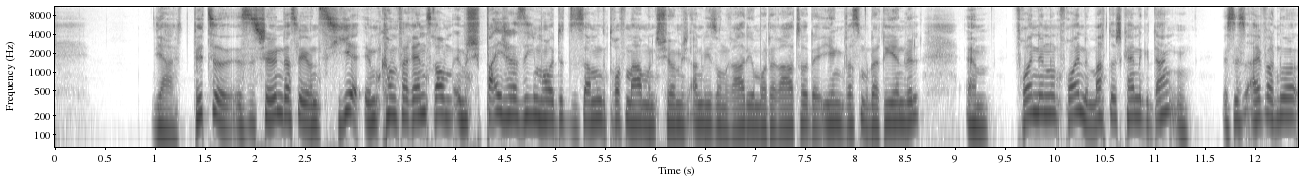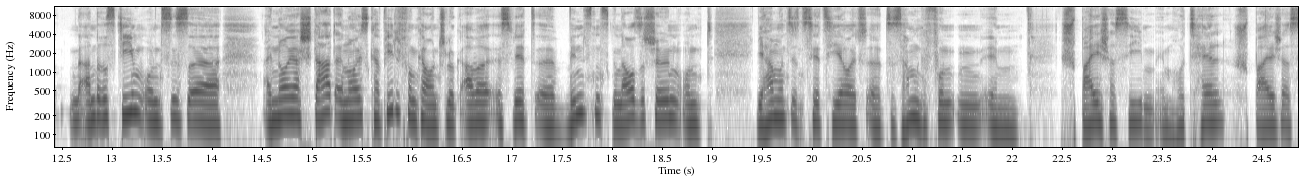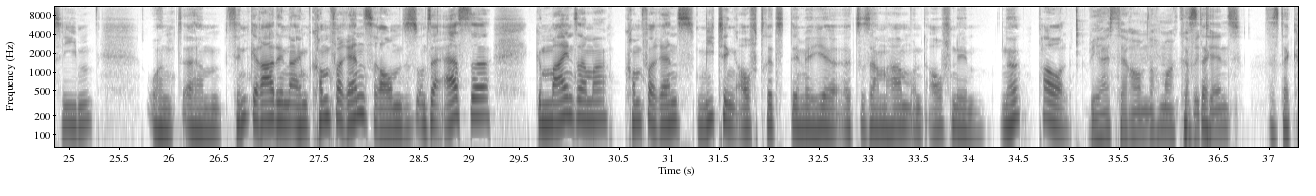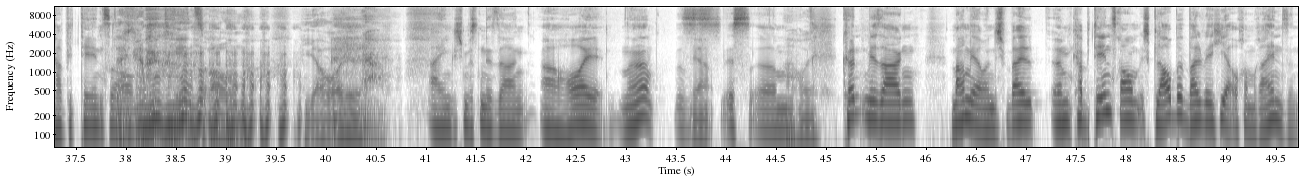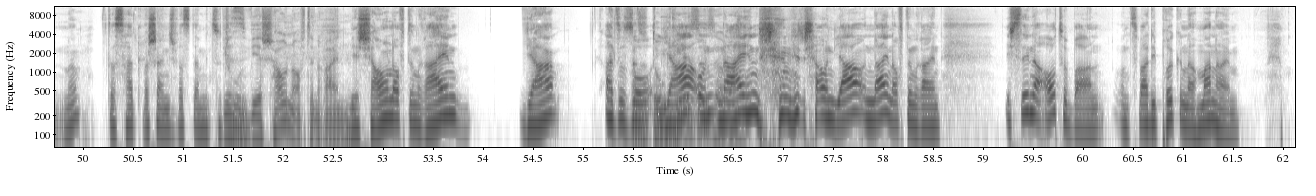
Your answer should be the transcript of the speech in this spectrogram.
Ja, bitte. Es ist schön, dass wir uns hier im Konferenzraum im Speicher 7 heute zusammengetroffen haben und ich höre mich an wie so ein Radiomoderator, der irgendwas moderieren will. Ähm, Freundinnen und Freunde, macht euch keine Gedanken. Es ist einfach nur ein anderes Team und es ist äh, ein neuer Start, ein neues Kapitel von Count Schluck, aber es wird äh, mindestens genauso schön und wir haben uns jetzt hier heute äh, zusammengefunden im Speicher 7, im Hotel Speicher 7 und ähm, sind gerade in einem Konferenzraum. Das ist unser erster gemeinsamer Konferenz-Meeting-Auftritt, den wir hier äh, zusammen haben und aufnehmen. Ne, Paul? Wie heißt der Raum nochmal? Das ist der- Kapitäns? Das ist der Kapitänsraum. Der Kapitänsraum. Jawohl. Eigentlich müssten wir sagen Ahoi. Ne? Das Ja. ist, ähm, Ahoi. könnten wir sagen, machen wir aber nicht, weil ähm, Kapitänsraum, ich glaube, weil wir hier auch am Rhein sind. Ne? Das hat wahrscheinlich was damit zu tun. Wir, wir schauen auf den Rhein. Wir schauen auf den Rhein, ja, also so Also ja und nein. Wir schauen ja und nein auf den Rhein. Ich sehe eine Autobahn und zwar die Brücke nach Mannheim.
